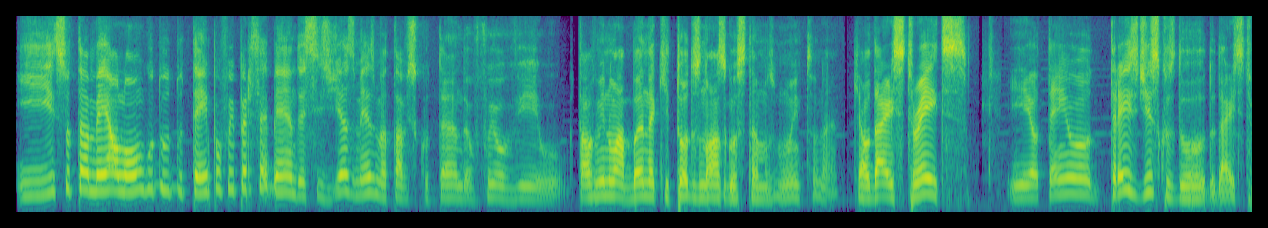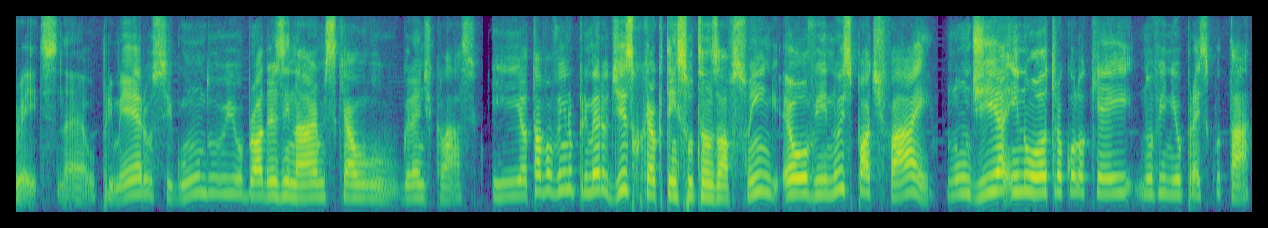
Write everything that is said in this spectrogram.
E isso também, ao longo do, do tempo, eu fui percebendo. Esses dias mesmo eu tava escutando, eu fui ouvir, eu tava ouvindo uma banda que todos nós gostamos muito, né? Que é o Dire Straits. E eu tenho três discos do, do Dire Straits, né? O primeiro, o segundo e o Brothers in Arms, que é o grande clássico. E eu tava ouvindo o primeiro disco, que é o que tem Sultans of Swing, eu ouvi no Spotify num dia e no outro eu coloquei no vinil para escutar.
